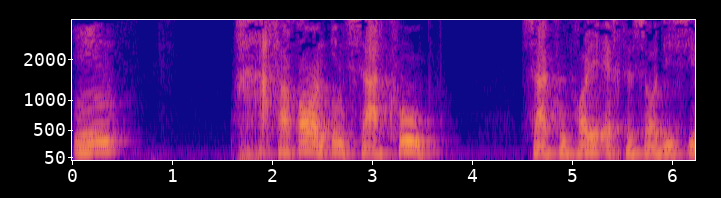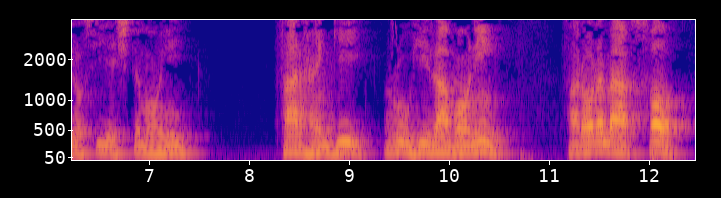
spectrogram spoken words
این خفقان این سرکوب سرکوب های اقتصادی سیاسی اجتماعی فرهنگی روحی روانی فرار مغزها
